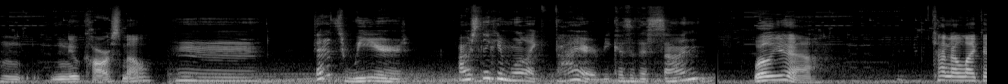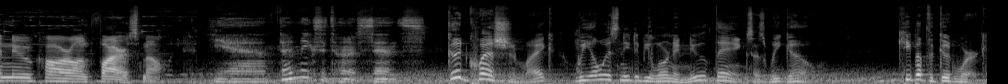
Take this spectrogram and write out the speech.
n- new car smell? Hmm, that's weird. I was thinking more like fire because of the sun. Well, yeah. Kinda like a new car on fire smell. Yeah, that makes a ton of sense. Good question, Mike. We always need to be learning new things as we go. Keep up the good work.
